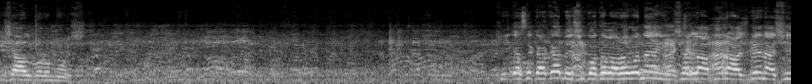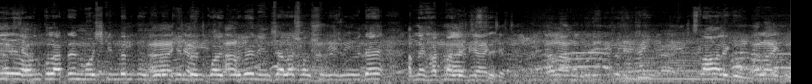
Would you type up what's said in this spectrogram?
বিশাল বড় মোষ। ঠিক আছে কাকা বেশি কথা বাড়াবো না ইনশাল্লাহ আপনারা আসবেন আসি অনকুল হাটের মোষ কিনবেন গরু কিনবেন ক্রয় করবেন ইনশাল্লাহ সব সুবিধা সুবিধায় আপনার ঘাট মালিক আচ্ছা আচ্ছা আচ্ছা। আসসালামু আলাইকুম ওয়ালাইকুম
